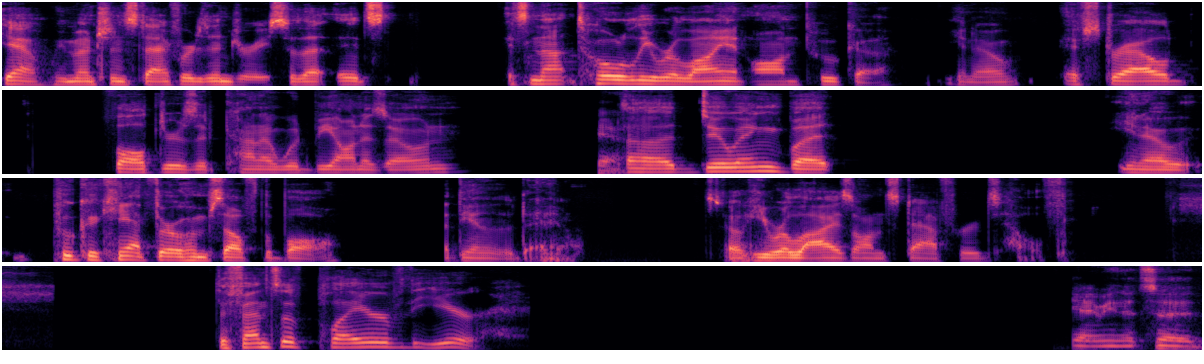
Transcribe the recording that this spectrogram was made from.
yeah, we mentioned Stafford's injury. So that it's it's not totally reliant on Puka. You know, if Stroud falters, it kind of would be on his own Yeah. uh, doing, but you know, Puka can't throw himself the ball at the end of the day. Yeah. So he relies on Stafford's health. Defensive player of the year. yeah, I mean it's a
